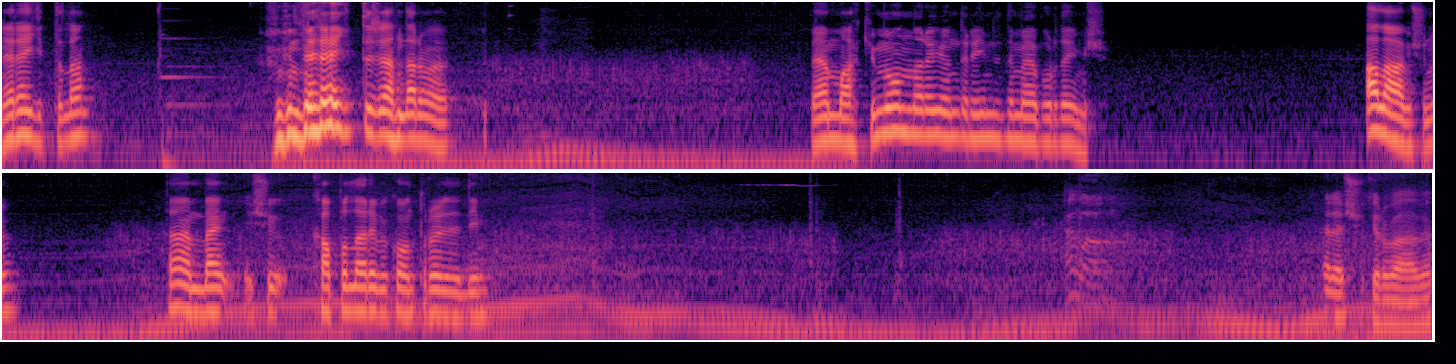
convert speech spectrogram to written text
Nereye gitti lan? Nereye gitti jandarma? Ben mahkumu onlara göndereyim dedim ha buradaymış. Al abi şunu. Tamam ben şu kapıları bir kontrol edeyim. Hele şükür be abi.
